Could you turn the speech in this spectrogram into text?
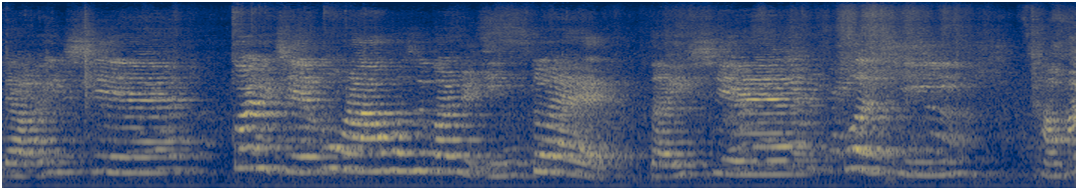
聊一些关于节目啦，或是关于营队的一些问题，好吗？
